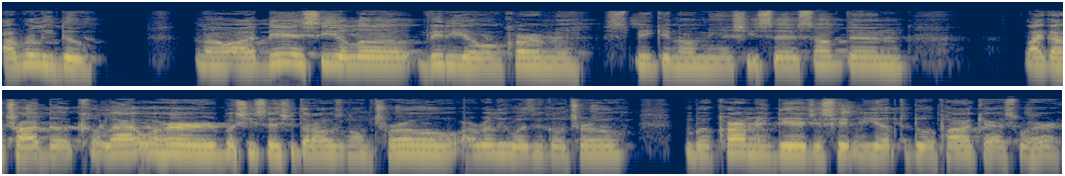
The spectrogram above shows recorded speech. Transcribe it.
I really do. Now I did see a little video on Carmen speaking on me, and she said something like I tried to collab with her, but she said she thought I was gonna troll. I really wasn't gonna troll. But Carmen did just hit me up to do a podcast with her.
